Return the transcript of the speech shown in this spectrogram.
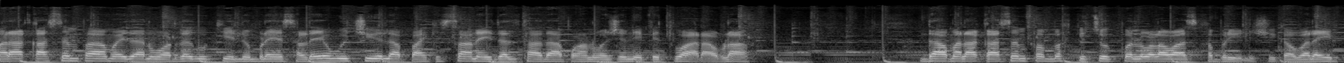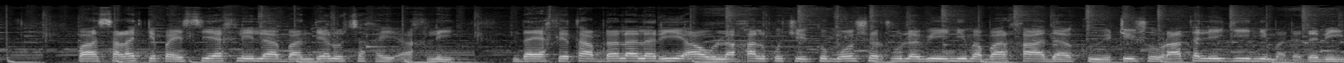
ملا قاسم په میدان وردګو کې لومړی سړی و چې له پاکستانه یې دلته د افغان وژنې فتوا راوړه دا ملا قاسم په مخ کې څوک په لوړ اواز خبرې نشي کولی په سړک کې پیسې اخلي له بندیانو څخه یې اخلي د اختطاف ډله لري او له خلکو چې کوم عشر ټولوي نیمه برخه د کویټې شورا ته لیږي نیمه د دوي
